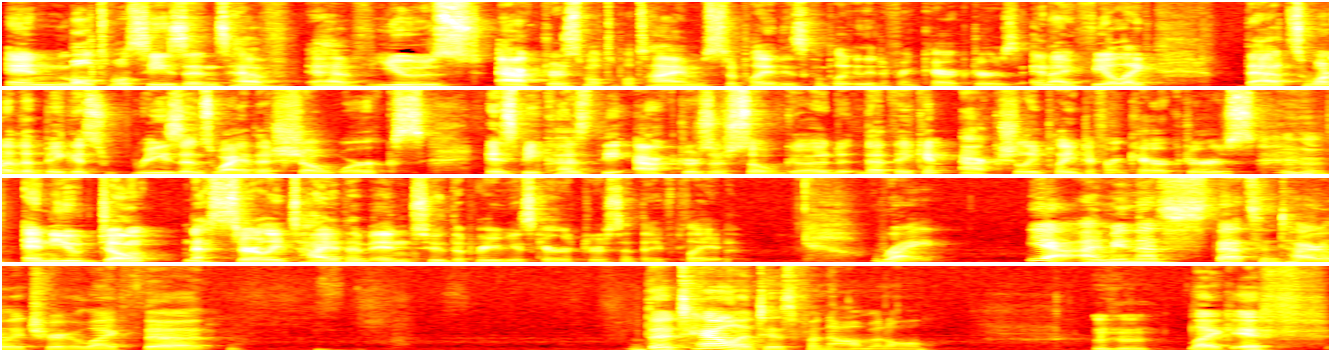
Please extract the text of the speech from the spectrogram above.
in multiple seasons have have used actors multiple times to play these completely different characters, and I feel like that's one of the biggest reasons why this show works is because the actors are so good that they can actually play different characters and you don't necessarily tie them into the previous characters that they've played Right. Yeah, I mean that's that's entirely true. Like the the talent is phenomenal. mm-hmm. Like if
